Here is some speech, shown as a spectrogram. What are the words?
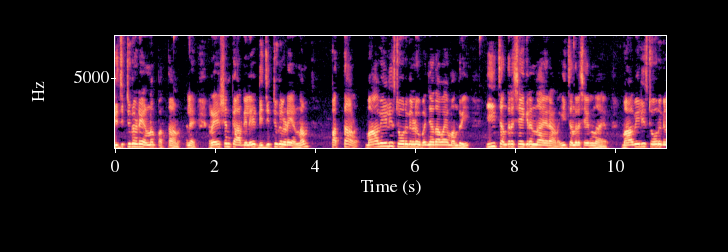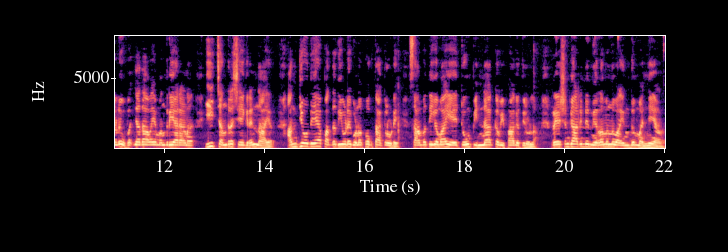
ഡിജിറ്റുകളുടെ എണ്ണം പത്താണ് അല്ലെ? റേഷൻ കാർഡിലെ ഡിജിറ്റുകളുടെ എണ്ണം പത്താണ്. മാവേലി സ്റ്റോറുകളുടെ ഉപജ്ഞാതാവായ മന്ത്രി ഇ ചന്ദ്രശേഖരൻ നായരാണ് ഈ ചന്ദ്രശേഖരൻ നായർ. മാവേലി സ്റ്റോറുകളുടെ ഉപജ്ഞാതാവായ മന്ത്രി ആരാണ്? ഈ ചന്ദ്രശേഖരൻ നായർ. അന്ത്യോദയ പദ്ധതിയുടെ ഗുണഭോക്താക്കളുടെ സാമ്പത്തികമായി ഏറ്റവും പിന്നാക്ക വിഭാഗത്തിലുള്ള റേഷൻ കാർഡിന്റെ നിറം എന്ന് പറയുന്നത് മഞ്ഞയാണ്.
